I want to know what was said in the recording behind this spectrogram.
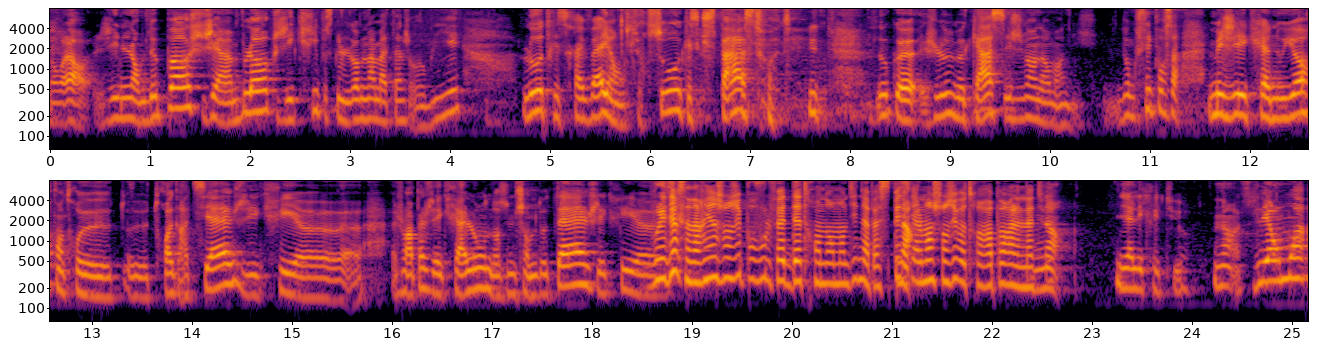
Donc alors j'ai une lampe de poche j'ai un bloc j'écris parce que le lendemain matin j'aurais oublié. L'autre il se réveille en sursaut qu'est-ce qui se passe? Donc euh, je me casse et je vais en Normandie. Donc c'est pour ça. Mais j'ai écrit à New York entre euh, trois gratte-ciel j'ai écrit euh, je me rappelle j'ai écrit à Londres dans une chambre d'hôtel j'ai écrit euh, Vous voulez dire que ça n'a rien changé pour vous Le fait d'être en Normandie n'a pas spécialement changé votre rapport à la nature? Non, ni à l'écriture. Non, je l'ai en moi.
